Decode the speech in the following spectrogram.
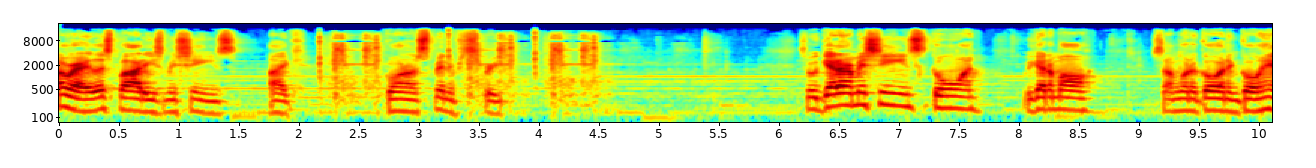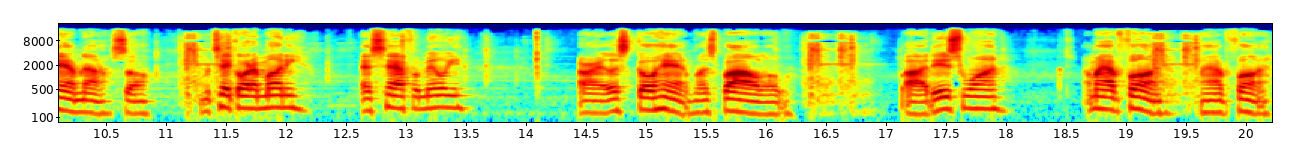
Alright, let's buy these machines. Like, going on a spinning spree. So we got our machines going. We got them all. So I'm going to go ahead and go ham now. So I'm going to take all the money. That's half a million. Alright, let's go ham. Let's buy all of them. Buy this one. I'm going to have fun. I'm going to have fun.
